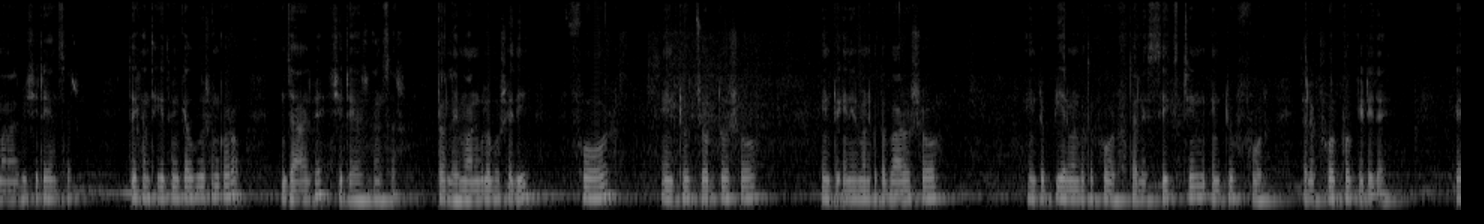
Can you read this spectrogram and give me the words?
মান আসবে সেটাই অ্যান্সার তো এখান থেকে তুমি ক্যালকুলেশন করো, যা আসবে সেটাই অ্যান্সার তাহলে মানগুলো বসে দিই ফোর ইন্টু চোদ্দোশো ইন্টু এনের মান কত? বারোশো। ইন্টু পি এর মান কত? ফোর তাহলে সিক্সটিন ইন্টু ফোর তাহলে ফোর ফোর কেটে যায়। ওকে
